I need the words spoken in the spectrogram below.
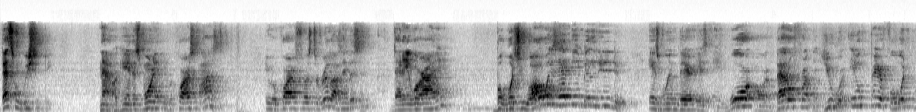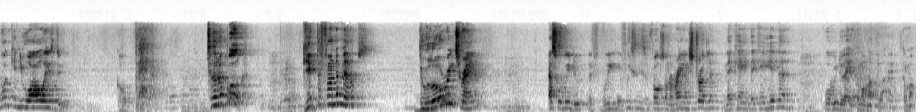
That's who we should be. Now, again, this morning it requires some honesty. It requires for us to realize, hey, listen, that ain't where I am. But what you always had the ability to do is when there is a war or a battlefront that you were ill prepared for, what, what can you always do? Go back to the book. Get the fundamentals. Do a little retraining. That's what we do. If we if we see some folks on the range struggling and they can't they can't hit nothing, mm-hmm. what we do? Hey, come on up the line. Come on,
